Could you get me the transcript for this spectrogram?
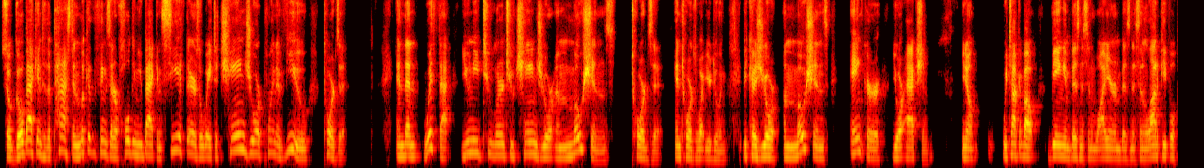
So go back into the past and look at the things that are holding you back and see if there's a way to change your point of view towards it. And then with that, you need to learn to change your emotions towards it and towards what you're doing because your emotions anchor your action. You know, we talk about being in business and why you're in business. And a lot of people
